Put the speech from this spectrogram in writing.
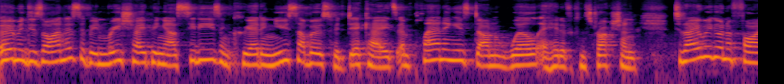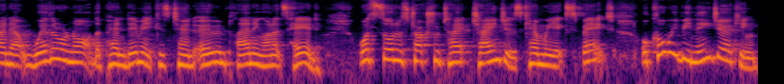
Urban designers have been reshaping our cities and creating new suburbs for decades, and planning is done well ahead of construction. Today, we're going to find out whether or not the pandemic has turned urban planning on its head. What sort of structural changes can we expect? Or could we be knee jerking?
